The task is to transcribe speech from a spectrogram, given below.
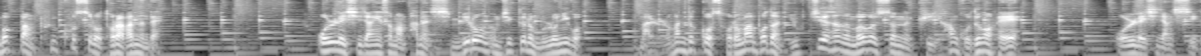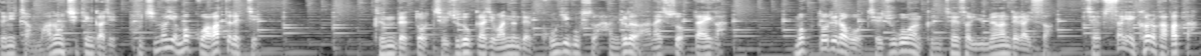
먹방 풀코스로 돌아봤는데 올레시장에서만 파는 신비로운 음식들은 물론이고 말로만 듣고 서로만 보던 육지에서는 먹을 수 없는 귀한 고등어 회에 올레 시장 시그니처 만원치킨까지 푸짐하게 먹고 와봤더랬지. 근데 또 제주도까지 왔는데 고기국수 한 그릇 안 할 수 없다 이가. 먹돌이라고 제주공항 근처에서 유명한 데가 있어 잽싸게 걸어가 봤다.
